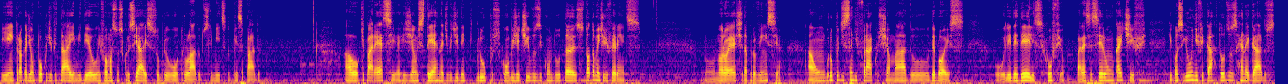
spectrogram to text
e, em troca de um pouco de vitae, me deu informações cruciais sobre o outro lado dos limites do Principado. Ao que parece, a região externa é dividida entre grupos com objetivos e condutas totalmente diferentes. No noroeste da província, há um grupo de sangue fracos chamado The Boys, o líder deles, Rufio, parece ser um caitife que conseguiu unificar todos os renegados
